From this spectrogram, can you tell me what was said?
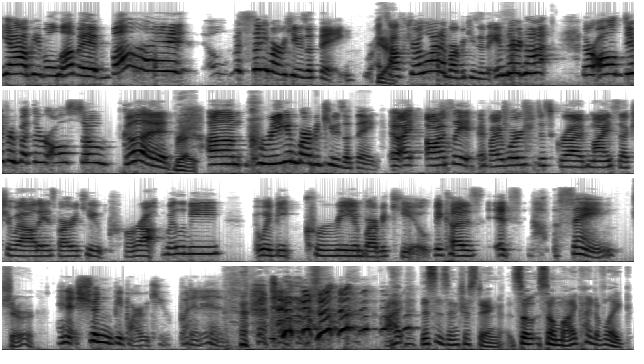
yeah people love it but Mississippi barbecue is a thing. Right? Yeah. South Carolina barbecue is a thing. And they're not, they're all different, but they're all so good. right Um, Korean barbecue is a thing. I honestly, if I were to describe my sexuality as barbecue, probably it would be Korean barbecue because it's not the same, sure and it shouldn't be barbecue, but it is. I this is interesting. So so my kind of like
